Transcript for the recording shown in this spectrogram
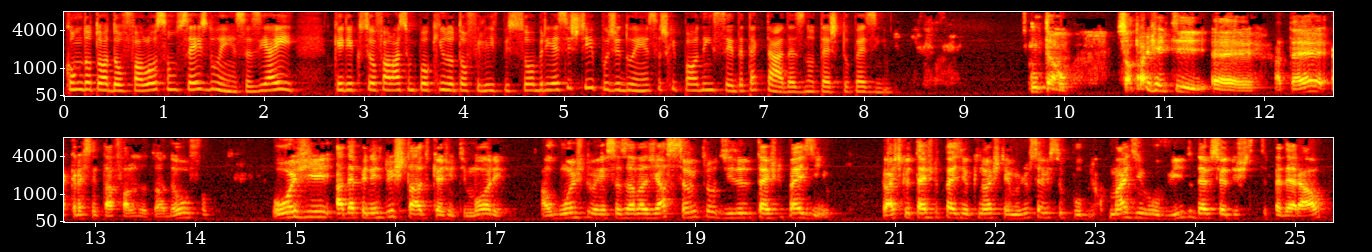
Como o doutor Adolfo falou, são seis doenças. E aí, queria que o senhor falasse um pouquinho, doutor Felipe, sobre esses tipos de doenças que podem ser detectadas no teste do pezinho. Então, só para a gente é, até acrescentar a fala do doutor Adolfo, hoje, a depender do estado que a gente more, algumas doenças elas já são introduzidas no teste do pezinho. Eu acho que o teste do pezinho que nós temos no serviço público mais desenvolvido deve ser o Distrito Federal,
